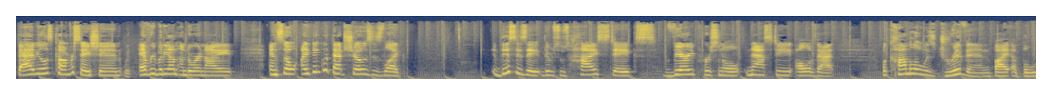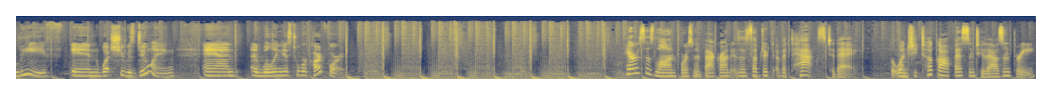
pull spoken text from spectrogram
fabulous conversation with everybody on underwear night. And so I think what that shows is like, this is a there was high stakes, very personal, nasty, all of that. But Kamala was driven by a belief in what she was doing and a willingness to work hard for it. Harris's law enforcement background is a subject of attacks today. But when she took office in 2003,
